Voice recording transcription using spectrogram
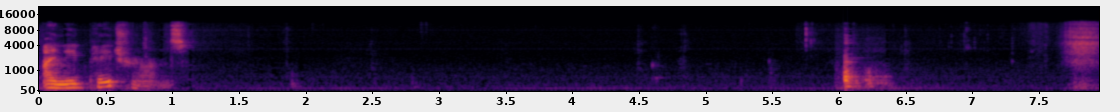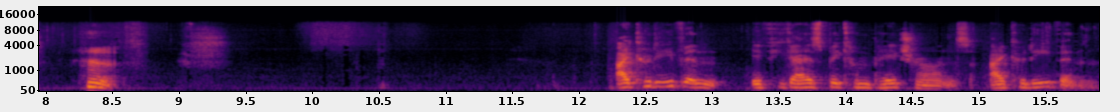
I need patrons. I could even, if you guys become patrons, I could even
